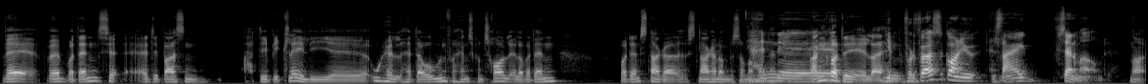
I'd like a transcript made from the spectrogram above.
Hvad, hvad, hvordan ser, er det bare sådan, ah, det er beklagelige øh, uheld, der var uden for hans kontrol, eller hvordan, hvordan snakker, snakker han om det, som om han, han øh, angrer det? Eller jamen, for det første går han jo, han snakker ikke særlig meget om det. Nej.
